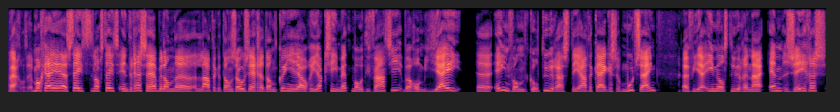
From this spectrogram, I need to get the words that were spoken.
Maar goed, mocht jij eh, steeds, nog steeds interesse hebben, dan eh, laat ik het dan zo zeggen. Dan kun je jouw reactie met motivatie, waarom jij eh, een van Cultura's theaterkijkers moet zijn, via e-mail sturen naar mzegers.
